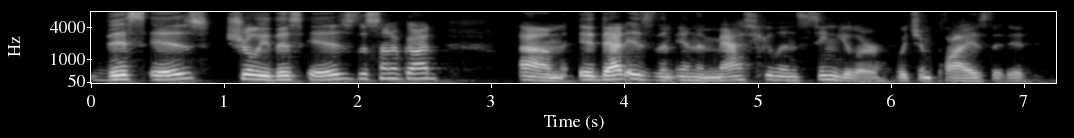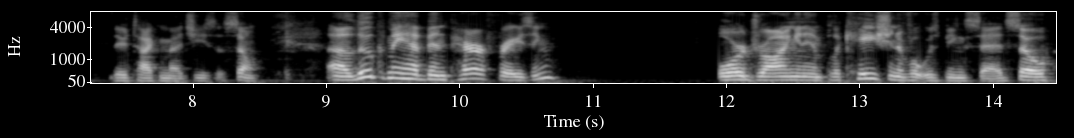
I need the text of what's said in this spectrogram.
this is surely this is the Son of God. Um, it, that is the, in the masculine singular, which implies that it they're talking about Jesus. So uh, Luke may have been paraphrasing or drawing an implication of what was being said. So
